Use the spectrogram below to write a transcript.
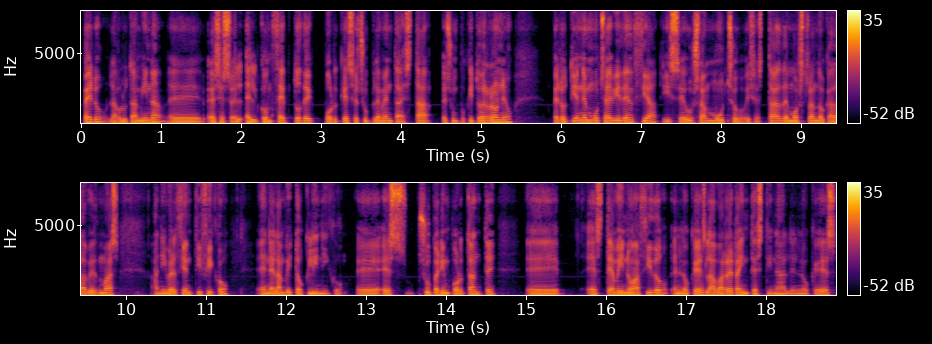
Pero la glutamina eh, es eso, el, concepto de por qué se suplementa está, es un poquito erróneo, pero tiene mucha evidencia y se usa mucho y se está demostrando cada vez más a nivel científico en el ámbito clínico. Eh, es súper importante eh, este aminoácido en lo que es la barrera intestinal, en lo que es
